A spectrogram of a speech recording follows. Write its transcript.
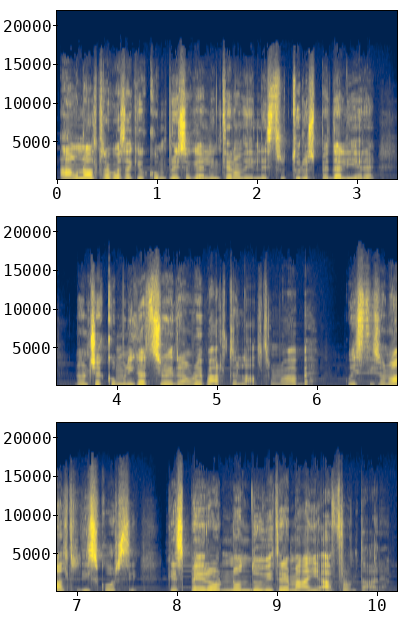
Ah, un'altra cosa che ho compreso è che all'interno delle strutture ospedaliere non c'è comunicazione tra un reparto e l'altro, ma vabbè, questi sono altri discorsi che spero non dovete mai affrontare.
